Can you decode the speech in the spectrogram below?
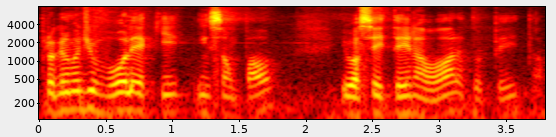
programa de vôlei aqui em São Paulo. Eu aceitei na hora, topei e tal.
